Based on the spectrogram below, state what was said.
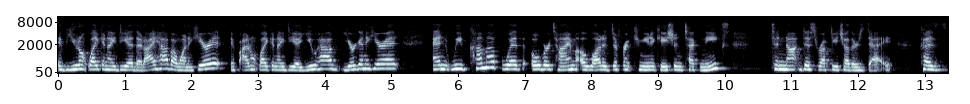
If you don't like an idea that I have, I want to hear it. If I don't like an idea you have, you're going to hear it. And we've come up with over time a lot of different communication techniques to not disrupt each other's day because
